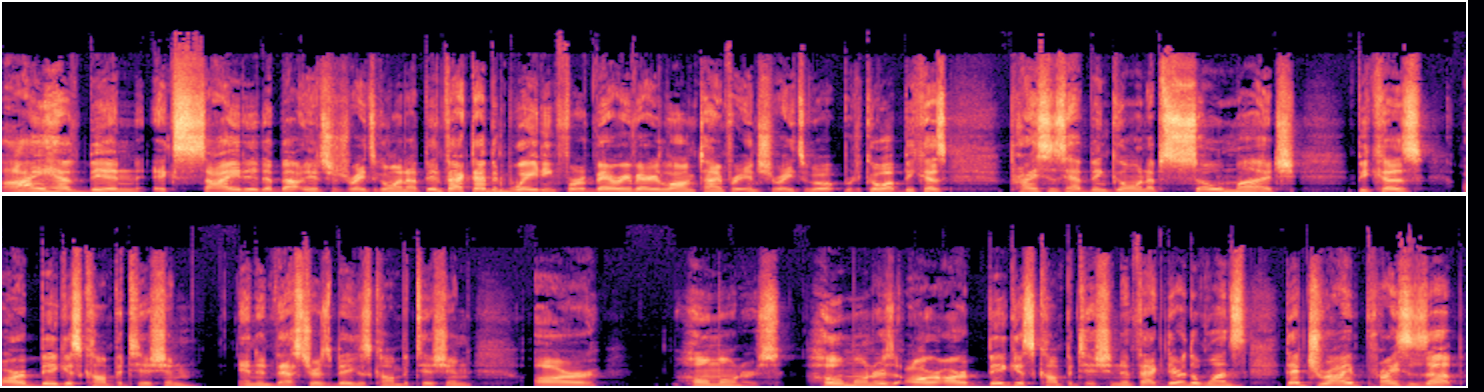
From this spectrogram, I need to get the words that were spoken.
I have been excited about interest rates going up. In fact, I've been waiting for a very, very long time for interest rates to go, to go up because prices have been going up so much because our biggest competition and investors' biggest competition are homeowners. Homeowners are our biggest competition. In fact, they're the ones that drive prices up.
